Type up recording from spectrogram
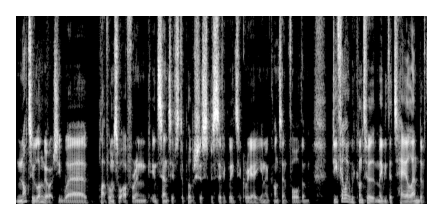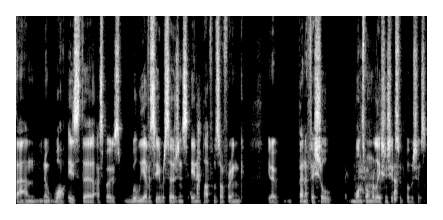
not too long ago actually where platforms were offering incentives to publishers specifically to create you know content for them. Do you feel like we've come to maybe the tail end of that? And you know what is the i suppose will we ever see a resurgence in platforms offering you know beneficial one-to-one relationships with publishers?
